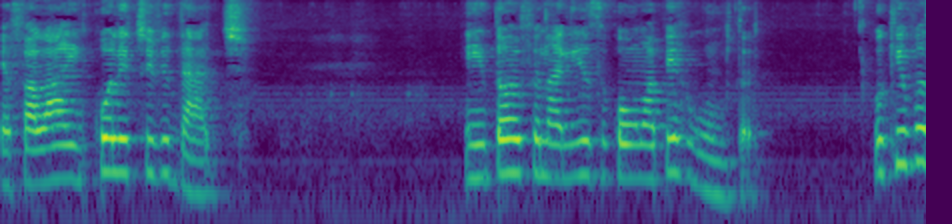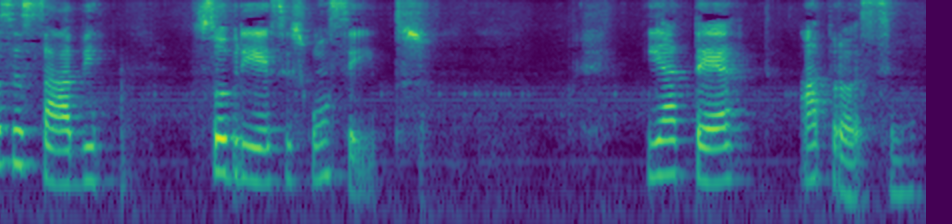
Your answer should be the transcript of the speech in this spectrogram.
é falar em coletividade. Então eu finalizo com uma pergunta: O que você sabe sobre esses conceitos. E até a próxima.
